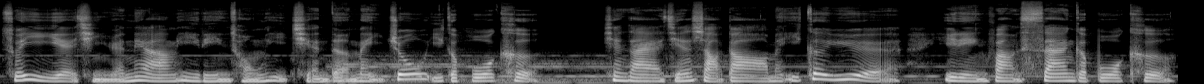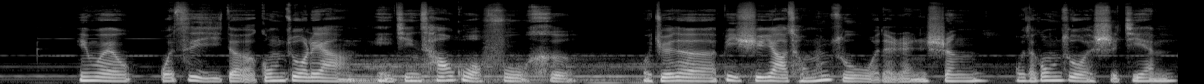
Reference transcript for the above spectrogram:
所以也请原谅意林从以前的每周一个播客，现在减少到每一个月意林放三个播客，因为我自己的工作量已经超过负荷，我觉得必须要重组我的人生，我的工作时间，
